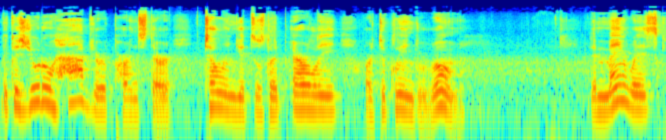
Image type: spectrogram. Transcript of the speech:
Because you don't have your parents there telling you to sleep early or to clean your room. The main risk,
